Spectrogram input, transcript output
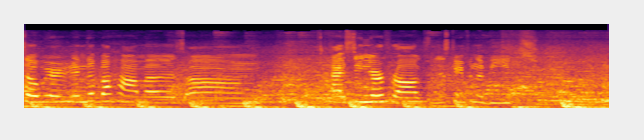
So we're in the Bahamas, um at Señor Frog's. We just came from the beach.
